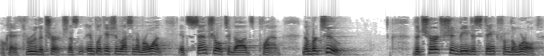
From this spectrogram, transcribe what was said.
Okay, through the church. That's implication lesson number one. It's central to God's plan. Number two, the church should be distinct from the world.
